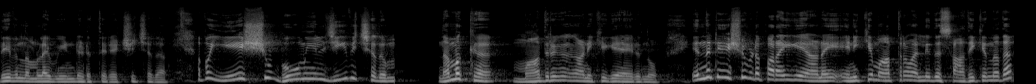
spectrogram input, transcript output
ദൈവം നമ്മളെ വീണ്ടെടുത്ത് രക്ഷിച്ചത്. അപ്പോൾ യേശു ഭൂമിയിൽ ജീവിച്ചതും നമുക്ക് മാതൃക കാണിക്കുകയായിരുന്നു. എന്നിട്ട് യേശു ഇവിടെ പറയുകയാണ് എനിക്ക് മാത്രമല്ല ഇത് സാധിക്കുന്നത്.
